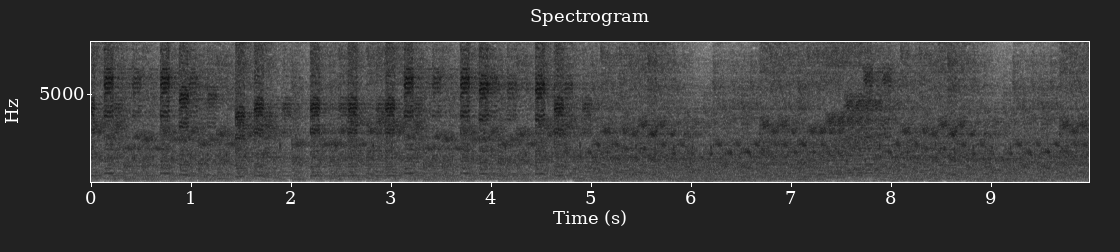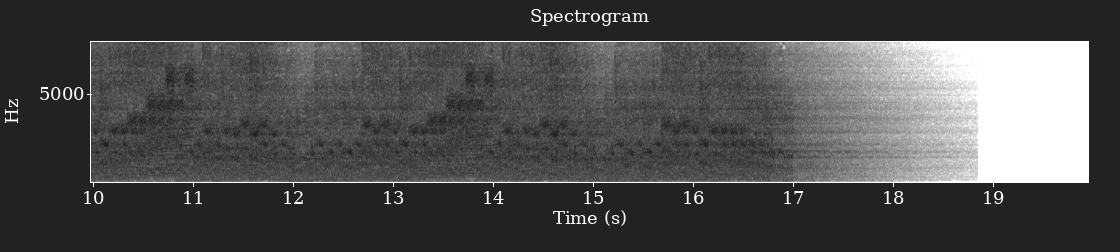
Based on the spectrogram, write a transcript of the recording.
Gracias.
